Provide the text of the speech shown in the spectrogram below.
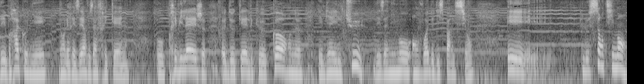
des braconniers dans les réserves africaines. Au privilège de quelques cornes, eh bien, il tue des animaux en voie de disparition. Et le sentiment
